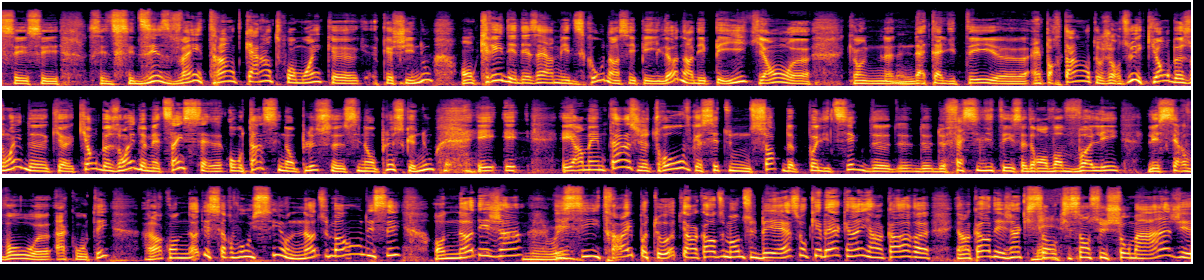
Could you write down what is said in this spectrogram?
10, 20, 30, 40 fois moins que, que chez nous. On crée des déserts médicaux dans ces pays-là, dans des pays qui ont, euh, qui ont une natalité euh, importante aujourd'hui et qui ont besoin de qui, qui ont besoin de médecins autant sinon plus sinon plus que nous. Et, et, et en même temps, je trouve que c'est une sorte de politique de, de, de, facilité. C'est-à-dire, on va voler les cerveaux euh, à côté, alors qu'on a des cerveaux ici, on a du monde ici, on a des gens ici, ils travaillent pas tous. Il y a encore du monde sur le BS au Québec, hein? Il y a encore, euh, il y a encore des gens qui sont qui sont sur le chômage.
